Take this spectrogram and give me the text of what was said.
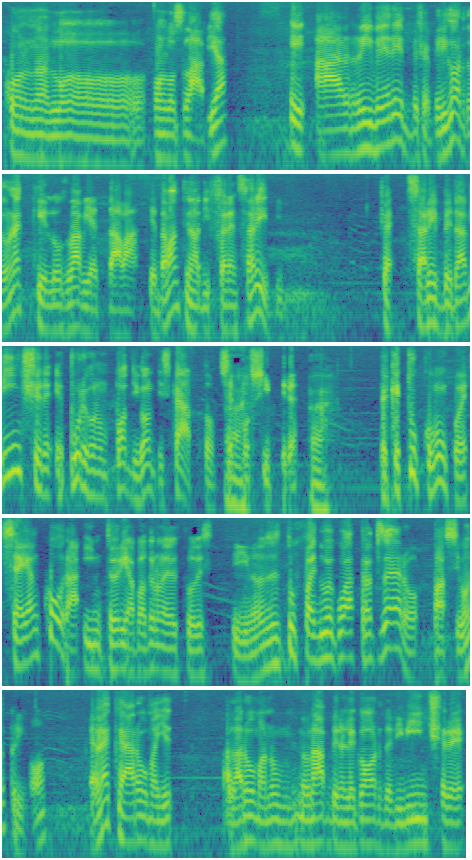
con lo, con lo Slavia e arriverebbe, cioè mi ricordo non è che lo Slavia è davanti, è davanti una differenza reti, cioè sarebbe da vincere eppure con un po' di gol di scatto, se eh. possibile. Perché tu comunque sei ancora in teoria padrone del tuo destino. Se tu fai 2-4-0, passi come primo, e non è che a Roma, alla Roma non, non abbia nelle corde di vincere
